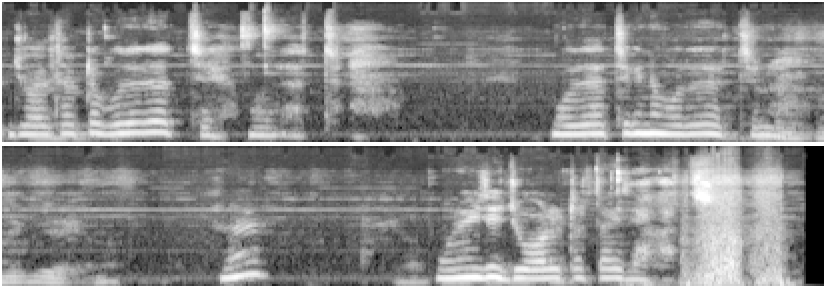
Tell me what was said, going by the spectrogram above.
জল চাপটা বোঝা যাচ্ছে? বোঝা যাচ্ছে না। বোঝা যাচ্ছে কিনা? বোঝা যাচ্ছে না। হ্যাঁ উনি হয় যে জলটা তাই দেখাচ্ছে।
